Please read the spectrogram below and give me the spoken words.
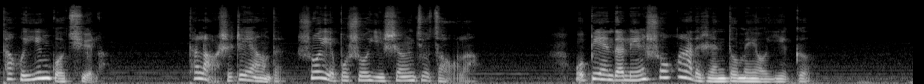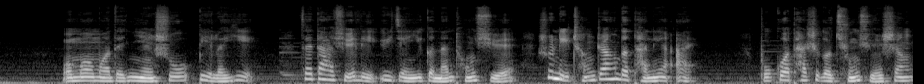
她回英国去了。他老是这样的，说也不说一声就走了。我变得连说话的人都没有一个。我默默的念书，毕了业。在大学里遇见一个男同学，顺理成章的谈恋爱。不过他是个穷学生，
